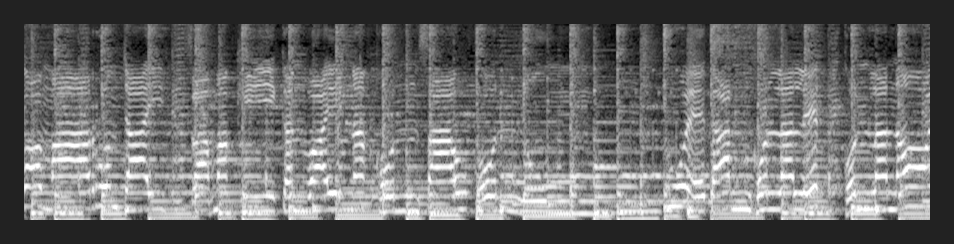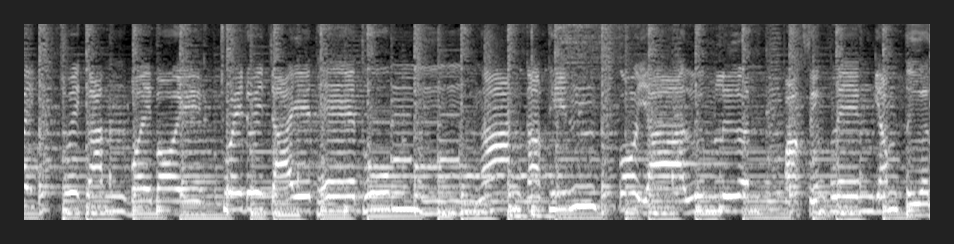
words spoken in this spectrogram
ก็มาร่วมใจ สามัคคีกันไว้นะคนสาวคนหนุ่ม คนละเล็ก คนละน้อย ช่วยกันบ่อยๆ ช่วยด้วยใจเททุ่ม งานกระถินก็อย่าลืมเลือนฝากเสียงเพลงย้ำเตือน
